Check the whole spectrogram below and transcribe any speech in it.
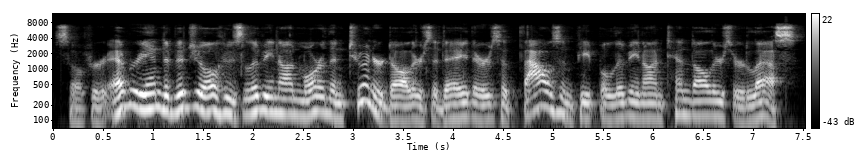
So for every individual who's living on more than $200 a day, there's a thousand people living on $10 or less.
